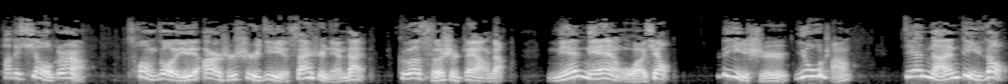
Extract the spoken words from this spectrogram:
他的校歌啊，创作于二十世纪三十年代，歌词是这样的：“年年我校，历史悠长，艰难缔造，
